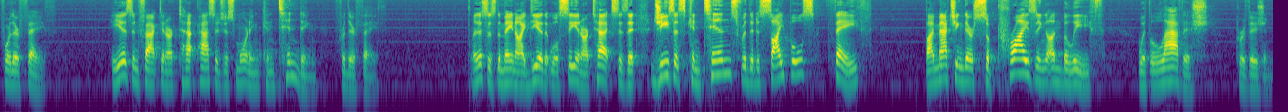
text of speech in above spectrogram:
for their faith. He is, in fact, in our passage this morning, contending for their faith. And this is the main idea that we'll see in our text is that Jesus contends for the disciples' faith by matching their surprising unbelief with lavish provision.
